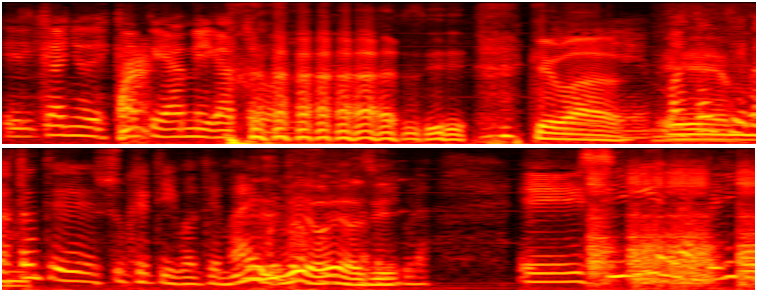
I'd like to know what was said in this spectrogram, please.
el caño de escape a Megatron. sí, qué va. Eh, bastante, Eh, bastante subjetivo el tema, ¿eh? muy veo, veo, sí. película. Eh, si bien la película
